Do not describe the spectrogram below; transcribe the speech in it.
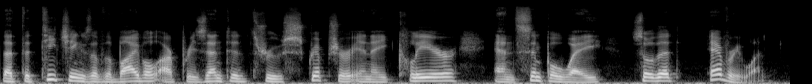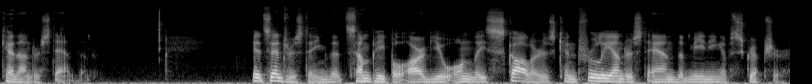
that the teachings of the Bible are presented through Scripture in a clear and simple way so that everyone can understand them. It's interesting that some people argue only scholars can truly understand the meaning of Scripture.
